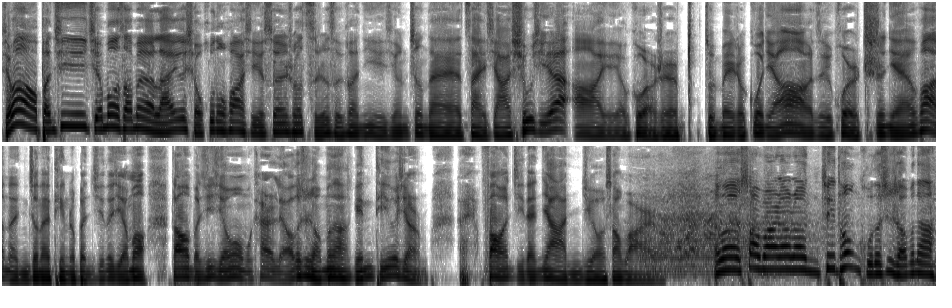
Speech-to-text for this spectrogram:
行吧，本期节目咱们来一个小互动话题。虽然说此时此刻你已经正在在家休息啊，也有或者是准备着过年啊，这或者吃年夜饭呢，你正在听着本期的节目。但我本期节目我们开始聊的是什么呢？给您提个醒，哎，放完几天假你就要上班了。那么上班当中你最痛苦的是什么呢？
